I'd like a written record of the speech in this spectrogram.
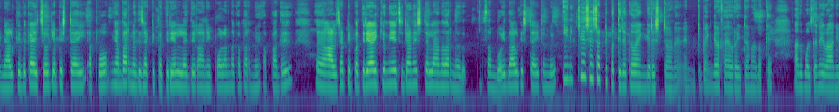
പിന്നെ ആൾക്ക് ഇത് കഴിച്ചു നോക്കിയപ്പോൾ ഇഷ്ടമായി അപ്പോൾ ഞാൻ പറഞ്ഞത് ചട്ടിപ്പത്തിരി അല്ല ഇത് റാനിപ്പോളാണെന്നൊക്കെ പറഞ്ഞ്. അപ്പം അത് ആൾ ചട്ടിപ്പത്തിരി അയക്കുമെന്ന് ചോദിച്ചിട്ടാണ് ഇഷ്ടമല്ല എന്ന് പറഞ്ഞത്. സംഭവം ഇത് ആൾക്ക് ഇഷ്ടമായിട്ടുണ്ട് എനിക്ക് പക്ഷേ ചട്ടിപ്പത്തിരിയൊക്കെ ഭയങ്കര ഇഷ്ടമാണ് എനിക്ക് ഭയങ്കര ഫേവറേറ്റ് ആണ് അതൊക്കെ. അതുപോലെ തന്നെ ഇറാനി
